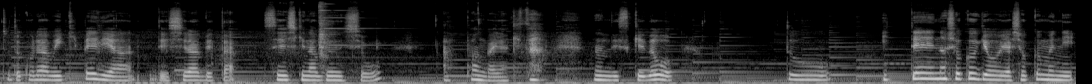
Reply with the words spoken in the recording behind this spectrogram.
ちょっとこれは Wikipedia で調べた正式な文章あ、パンが焼けたなんですけど、と、一定の職業や職務に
